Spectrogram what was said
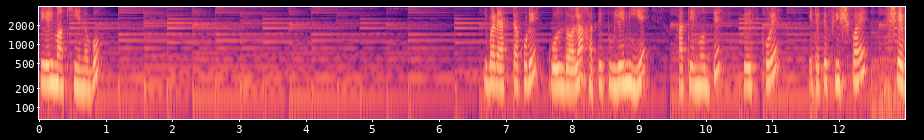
তেল মাখিয়ে নেব। এবার একটা করে গোল দলা হাতে তুলে নিয়ে হাতের মধ্যে প্রেস করে এটাকে ফিশ ফ্রাই শেপ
